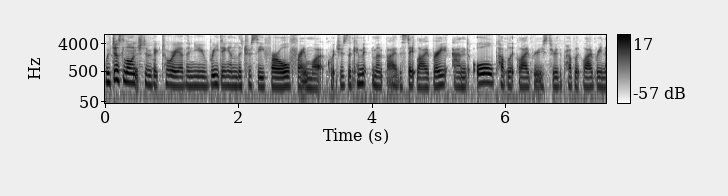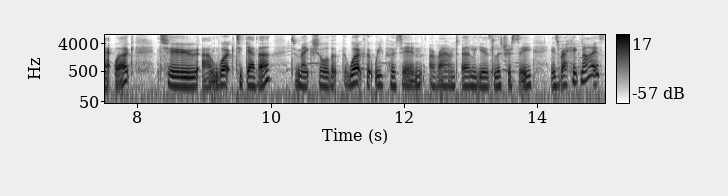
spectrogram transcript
We've just launched in Victoria the new Reading and Literacy for All framework, which is the commitment by the State Library and all public libraries through the Public Library Network to um, work together to make sure that the work that we put in around early years literacy is recognised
